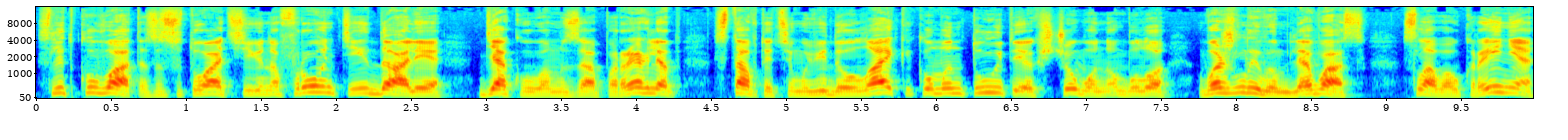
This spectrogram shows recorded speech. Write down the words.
слідкувати за ситуацією на фронті і далі. Дякую вам за перегляд. Ставте цьому відео лайк і коментуйте, якщо воно було важливим для вас. Слава Україні!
